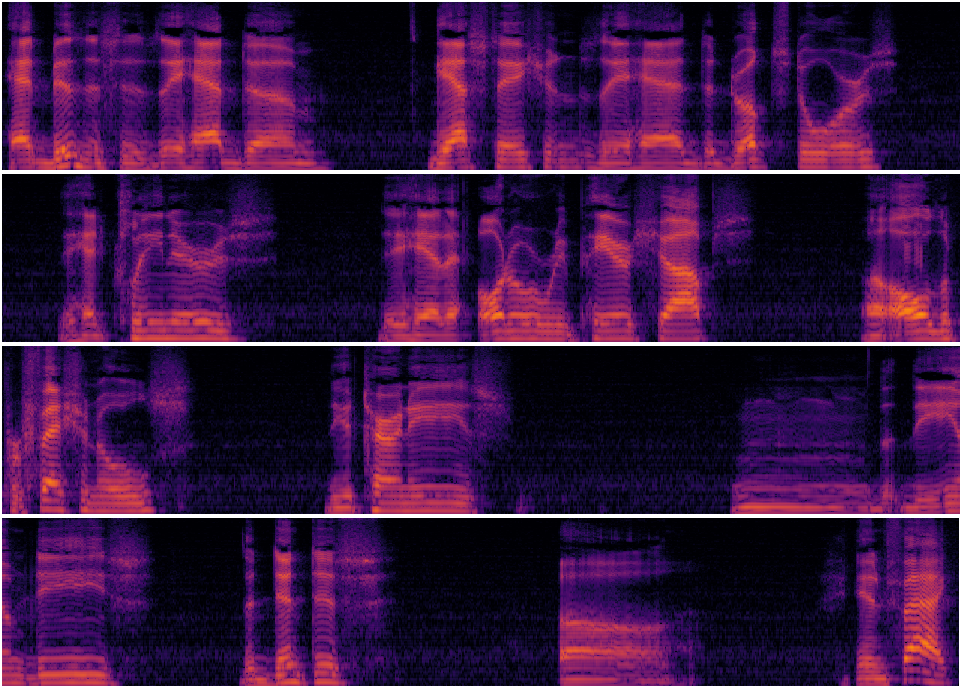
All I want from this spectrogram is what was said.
had businesses. They had um, gas stations, they had the drugstores, they had cleaners, they had auto repair shops, uh, all the professionals, the attorneys, mm, the, the EMDs, the dentists. Uh, in fact,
